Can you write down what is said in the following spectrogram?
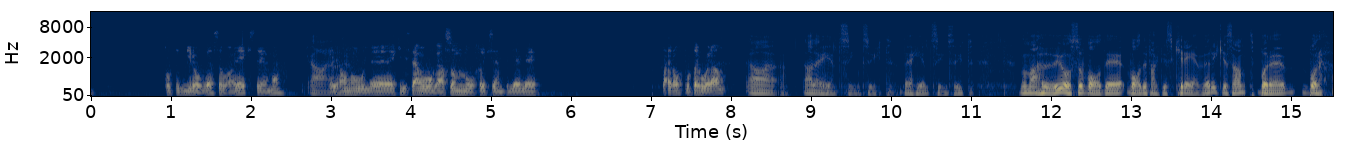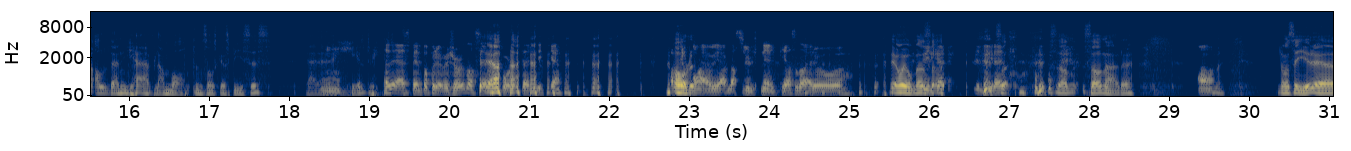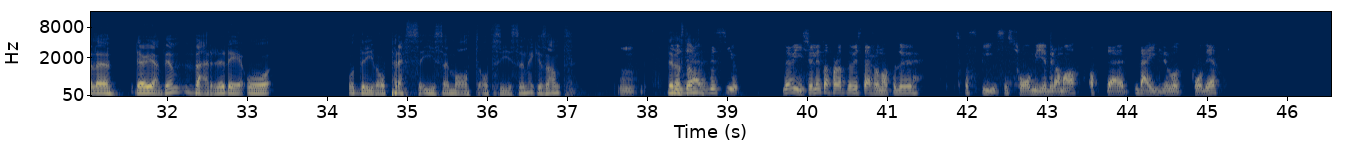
på sitt grove, så var de ekstreme. Ja, ja, ja, han Ole Kristian Våga som nå, f.eks. Eller Det er rått at det går an. ja, ja. det er helt sinnssykt. Det er helt sinnssykt. Men man hører jo også hva det, hva det faktisk krever, ikke sant? Bare, bare all den jævla maten som skal spises. Det er, Mm. helt vilt. Ja, det er spent på å prøve sjøl, se om jeg får det til eller ikke. Akkurat nå er jeg jo jævla sulten hele tida, så da er det jo Jo, jo, men så, så, sånn, sånn er det. Ja. De sier det, eller Det er jo egentlig verre det å, å drive og presse i seg mat off-season, ikke sant? Mm. Det nesten det, det, det viser jo litt, da, for at hvis det er sånn at du skal spise så mye bra mat at det er deilig å gå på diett,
